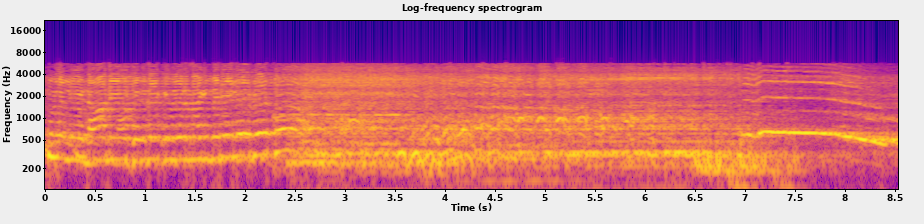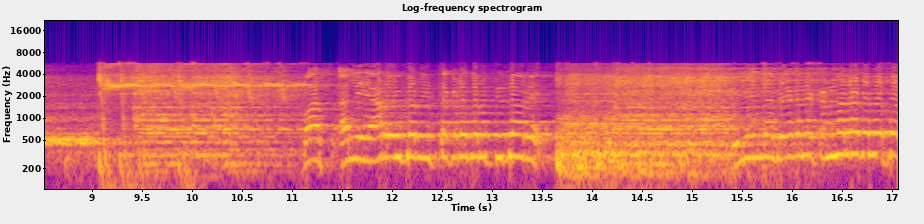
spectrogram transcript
ಪೃಥ್ವಿಯಲ್ಲಿ ನಾನೇ ಜಗದಕ್ಕೆ ವೀರನಾಗಿ ಮೆರೆಯಲೇಬೇಕು. ಬಸ್ ಅಲ್ಲಿ ಯಾರೋ ಇಬ್ಬರು ಇತ್ತ ಕಡೆ ಬರುತ್ತಿದ್ದಾರೆ. ಇಲ್ಲಿಂದ ಬೇಗನೆ ಕಣ್ಮರಾಗಬೇಕು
